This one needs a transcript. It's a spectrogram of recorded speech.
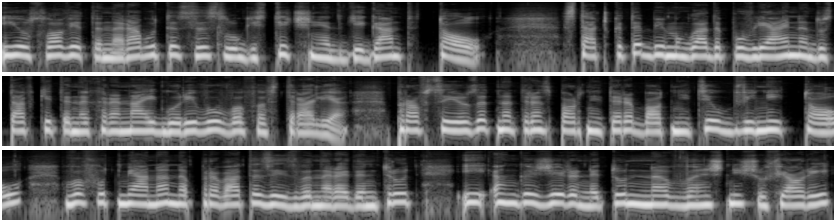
и условията на работа с логистичният гигант Тол. Стачката би могла да повлияе на доставките на храна и гориво в Австралия. Профсъюзът на транспортните работници обвини Тол в отмяна на правата за извънреден труд и ангажирането на външни шофьори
